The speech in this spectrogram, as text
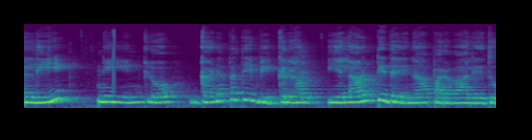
తల్లి నీ ఇంట్లో గణపతి విగ్రహం ఎలాంటిదైనా పర్వాలేదు.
